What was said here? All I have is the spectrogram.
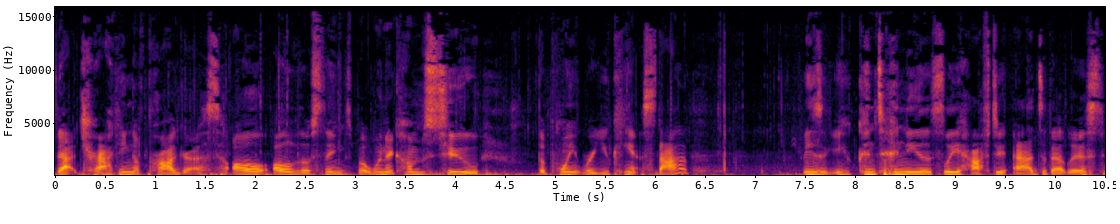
that tracking of progress, all, all of those things. But when it comes to the point where you can't stop you continuously have to add to that list.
